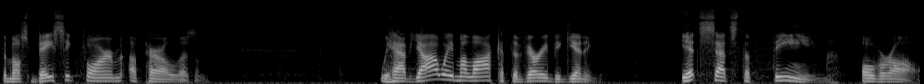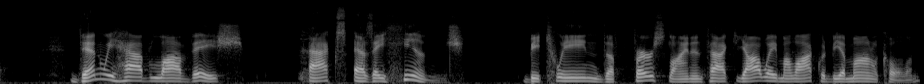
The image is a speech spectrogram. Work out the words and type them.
the most basic form of parallelism. We have Yahweh Malak at the very beginning. It sets the theme overall. Then we have Lavesh acts as a hinge between the first line. In fact, Yahweh Malak would be a monocolon.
